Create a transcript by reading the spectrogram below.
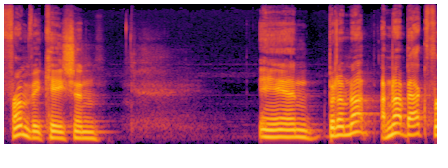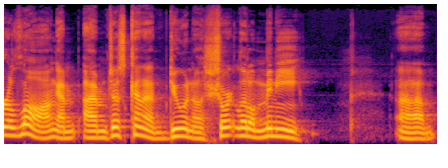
from vacation. And but I'm not I'm not back for long. I'm I'm just kind of doing a short little mini um,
